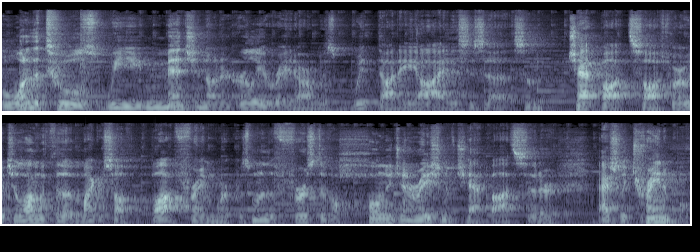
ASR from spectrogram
Well, one of the tools we mentioned on an earlier radar was Wit.ai. This is uh, some chatbot software, which along with the Microsoft Bot Framework was one of the first of a whole new generation of chatbots that are actually trainable.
